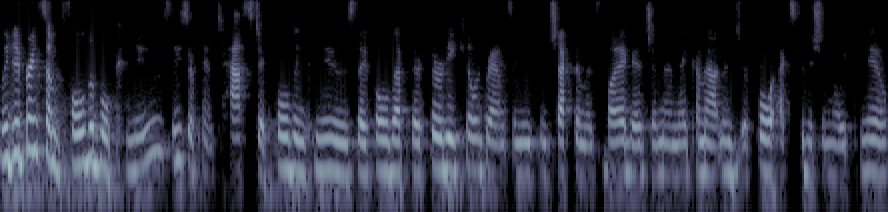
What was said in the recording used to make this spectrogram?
we did bring some foldable canoes. These are fantastic folding canoes. They fold up, they're 30 kilograms and you can check them as baggage and then they come out in a full expedition weight canoe.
